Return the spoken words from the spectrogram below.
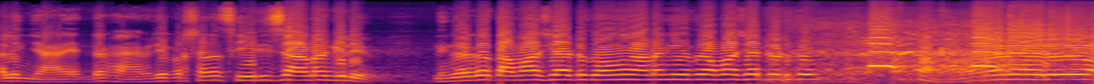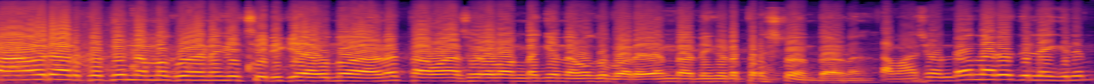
അല്ല ഞാൻ എന്റെ ഫാമിലി പ്രശ്നം സീരിയസ് ആണെങ്കിലും നിങ്ങൾക്ക് തമാശയായിട്ട് തോന്നുകയാണെങ്കിൽ തമാശയായിട്ട് എടുത്തു ആ, അങ്ങനെ ഒരു ആ ഒരു അർത്ഥത്തിൽ നമുക്ക് വേണമെങ്കിൽ ചിരിക്കാവുന്നതാണ്. തമാശകൾ ഉണ്ടെങ്കിൽ നമുക്ക് പറയാം. എന്താ നിങ്ങളുടെ പ്രശ്നം എന്താണ്? തമാശ ഉണ്ടോ എന്ന് അറിയത്തില്ലെങ്കിലും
